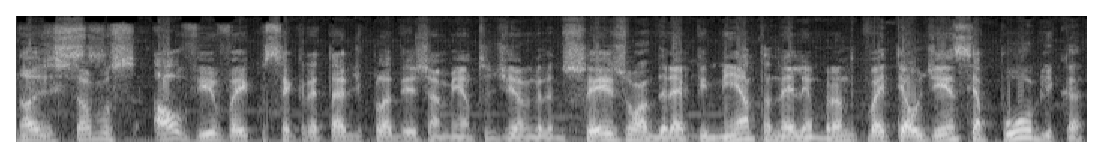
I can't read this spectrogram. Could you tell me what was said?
Nós estamos ao vivo aí com o secretário de Planejamento de Angra dos Reis, o André Pimenta, né? Lembrando que vai ter audiência pública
